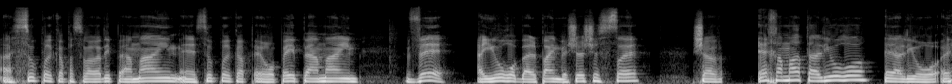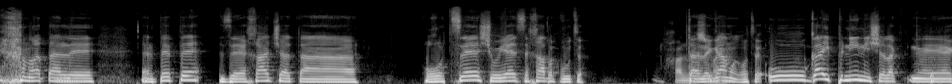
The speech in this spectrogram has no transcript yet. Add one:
ה Super Cup הספרדי פעמיים, אה, Super Cup אירופאי פעמיים, והיורו ב-2016. עכשיו, איך אמרת על יורו? אה, על יורו. איך אמרת על, אה, על פפה? זה אחד שאתה רוצה שהוא יהיה אצלך בקבוצה. אתה. לגמרי רוצה. הוא גיא פניני של כן,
